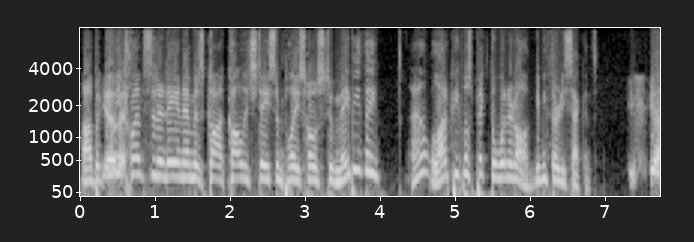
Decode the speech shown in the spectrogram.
Uh, but yeah, give me Clemson and A and M as College Station plays host to maybe they. Well, a lot of people's pick to win it all. Give me 30 seconds. Yeah,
